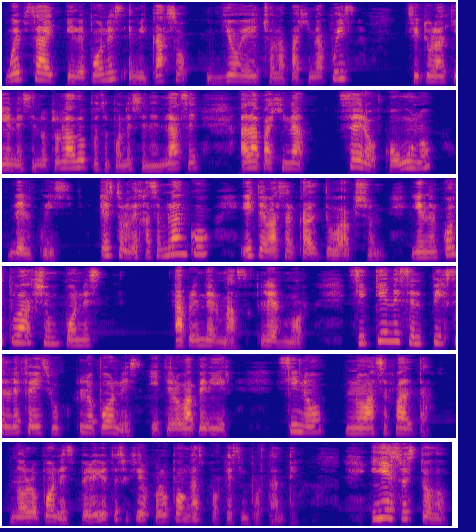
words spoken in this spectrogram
website y le pones, en mi caso, yo he hecho la página quiz. Si tú la tienes en otro lado, pues le pones el enlace a la página 0 o 1 del quiz. Esto lo dejas en blanco y te vas al call to action. Y en el call to action pones aprender más, learn more. Si tienes el pixel de Facebook, lo pones y te lo va a pedir. Si no, no hace falta. No lo pones, pero yo te sugiero que lo pongas porque es importante. Y eso es todo.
